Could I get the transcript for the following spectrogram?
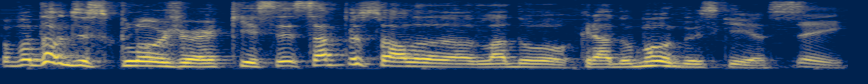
Eu vou dar um disclosure aqui. Você sabe o pessoal lá, do Criado Mundo, Esquias? Sei.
